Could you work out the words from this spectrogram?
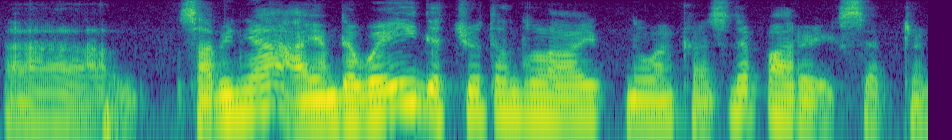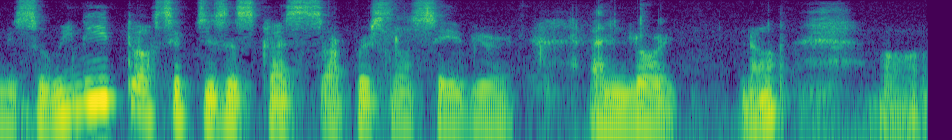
uh, sabi niya, I am the way, the truth, and the life. No one comes to the Father except through me. So we need to accept Jesus Christ as our personal Savior and Lord. No? Oh.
